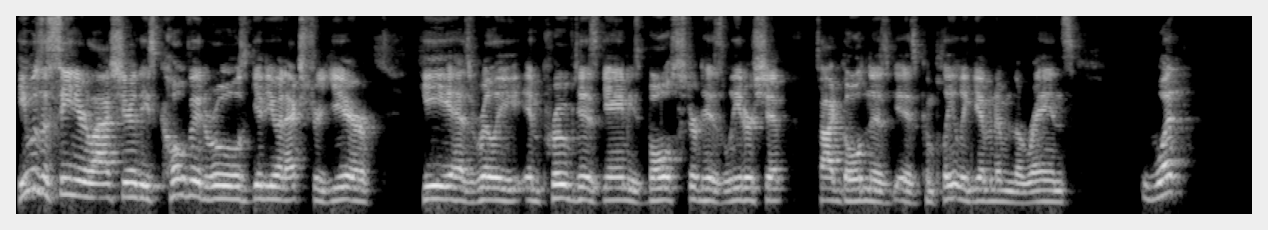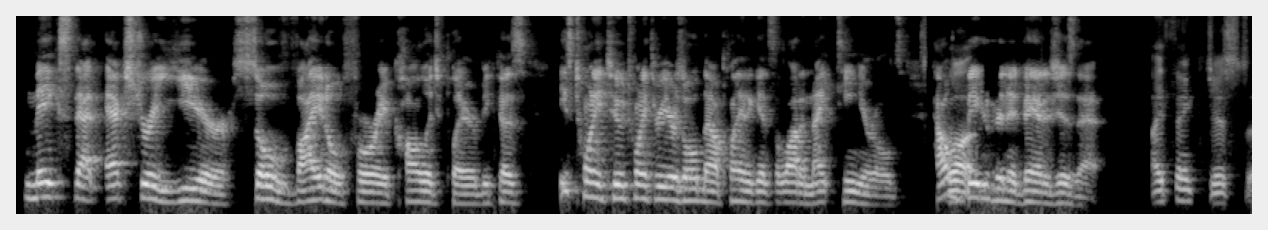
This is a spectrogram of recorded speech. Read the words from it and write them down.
He was a senior last year. These COVID rules give you an extra year he has really improved his game. He's bolstered his leadership. Todd Golden is, is completely given him the reins. What makes that extra year so vital for a college player? Because he's 22, 23 years old now playing against a lot of 19 year olds. How well, big of an advantage is that? I think just uh,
